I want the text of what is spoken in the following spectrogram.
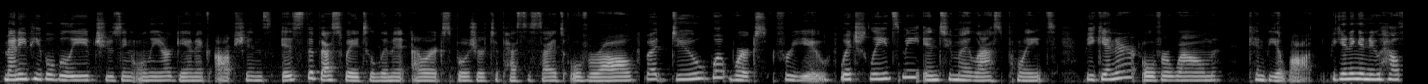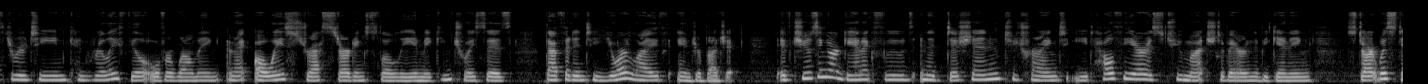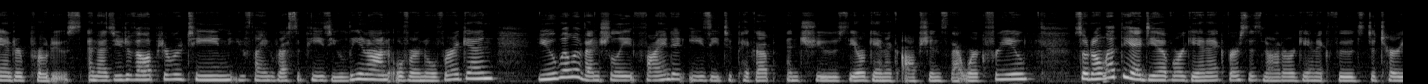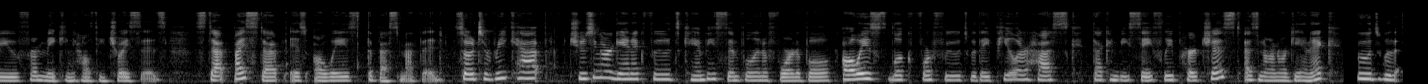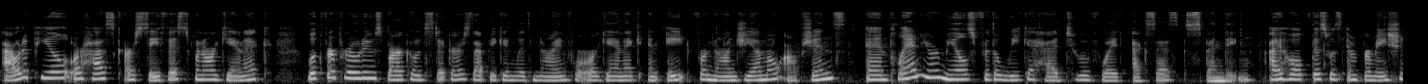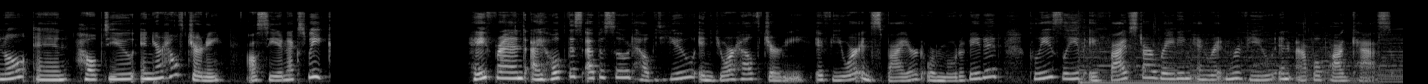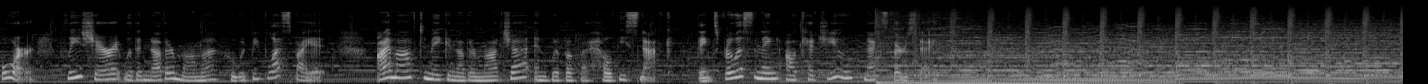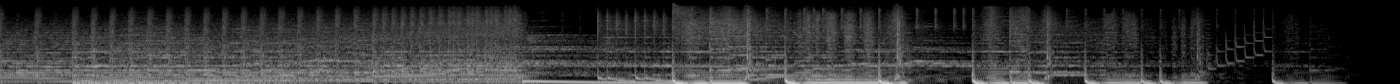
Many people believe choosing only organic options is the best way to limit our exposure to pesticides overall, but do what works for you. Which leads me into my last point beginner overwhelm can be a lot. Beginning a new health routine can really feel overwhelming, and I always stress starting slowly and making choices that fit into your life and your budget. If choosing organic foods in addition to trying to eat healthier is too much to bear in the beginning, Start with standard produce, and as you develop your routine, you find recipes you lean on over and over again, you will eventually find it easy to pick up and choose the organic options that work for you. So don't let the idea of organic versus not organic foods deter you from making healthy choices. Step by step is always the best method. So to recap, Choosing organic foods can be simple and affordable. Always look for foods with a peel or husk that can be safely purchased as non organic. Foods without a peel or husk are safest when organic. Look for produce barcode stickers that begin with 9 for organic and 8 for non GMO options. And plan your meals for the week ahead to avoid excess spending. I hope this was informational and helped you in your health journey. I'll see you next week. Hey, friend, I hope this episode helped you in your health journey. If you are inspired or motivated, please leave a five star rating and written review in Apple Podcasts, or please share it with another mama who would be blessed by it. I'm off to make another matcha and whip up a healthy snack. Thanks for listening. I'll catch you next Thursday.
